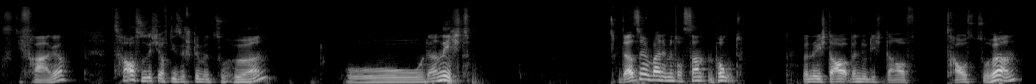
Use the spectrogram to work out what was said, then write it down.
ist die Frage, traust du dich auf diese Stimme zu hören oder nicht? Da sind wir bei einem interessanten Punkt. Wenn du dich, wenn du dich darauf traust zu hören,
